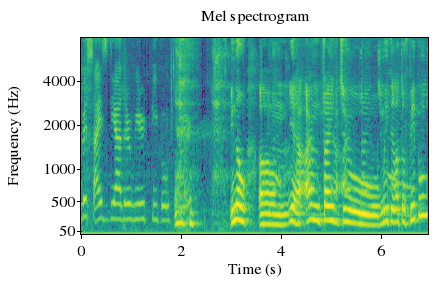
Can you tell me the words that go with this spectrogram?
besides the other weird people here. You know, um, yeah, I'm trying to meet a lot of people,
